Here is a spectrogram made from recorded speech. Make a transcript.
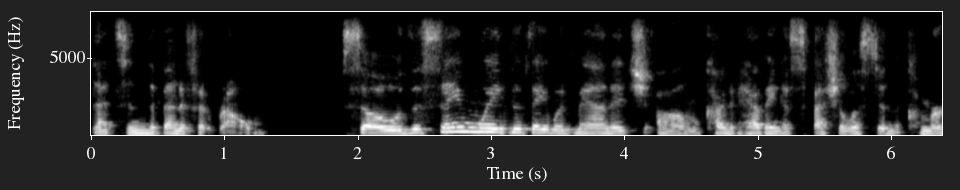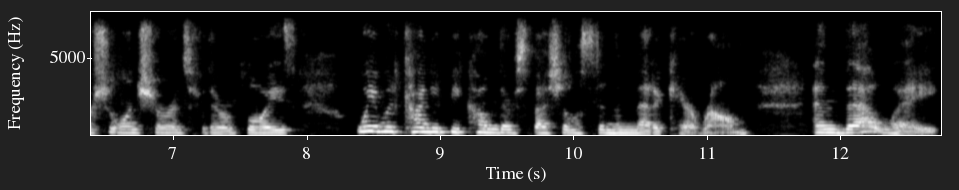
that's in the benefit realm. So the same way that they would manage um, kind of having a specialist in the commercial insurance for their employees, we would kind of become their specialist in the Medicare realm. And that way,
